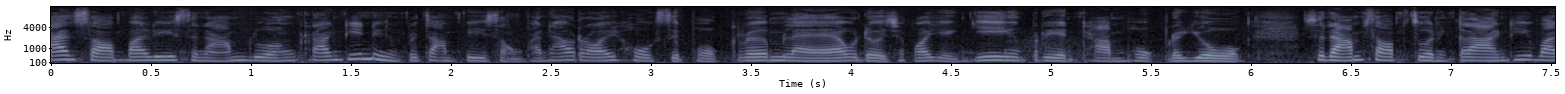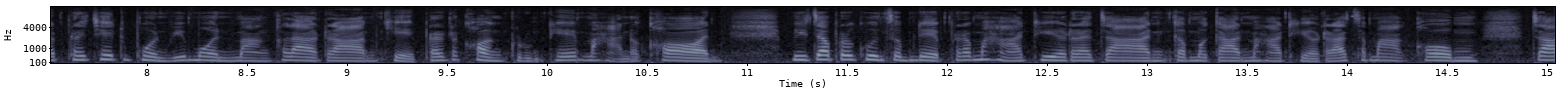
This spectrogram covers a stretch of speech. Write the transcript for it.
การสอบบาลีสนามหลวงครั้งที่ 1 ประจำปี 2566 เริ่มแล้ว โดยเฉพาะอย่างยิ่งเปลี่ยนธรรม 6 ประโยค สนามสอบส่วนกลางที่วัดพระเชตุพนวิมลมังคลาราม เขตพระนครกรุงเทพมหานคร มีเจ้าประคุณสมเด็จพระมหาธีราจารย์ กรรมการมหาเถรสมาคม เจ้า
